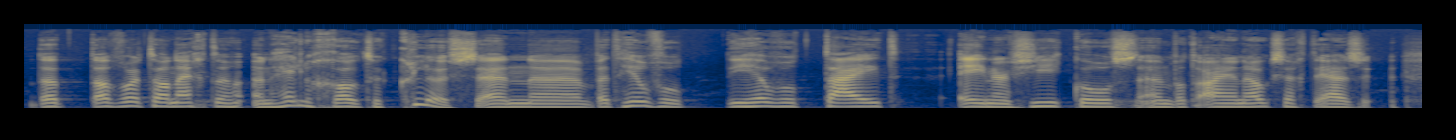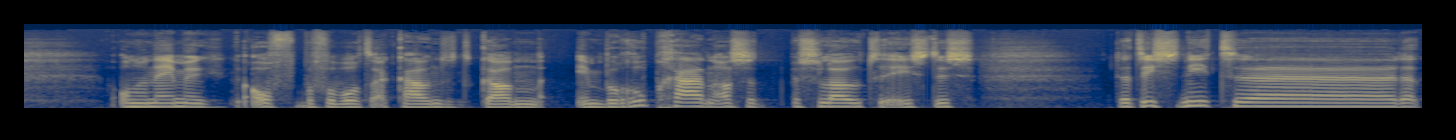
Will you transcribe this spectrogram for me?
dat, dat wordt dan echt een, een hele grote klus. En met heel veel, die heel veel tijd, energie kost. En wat Arjen ook zegt, ja, onderneming of bijvoorbeeld accountant kan in beroep gaan als het besloten is. Dus dat is niet, uh, dat,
